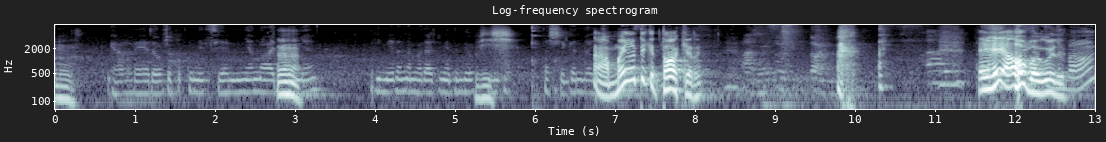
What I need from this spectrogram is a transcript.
Galera, hoje eu vou conhecer a minha norinha. Primeira namoradinha do meu filho. Vixe. Tá chegando aí. Ah, mãe é TikToker. É real o bagulho. Tudo bom?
